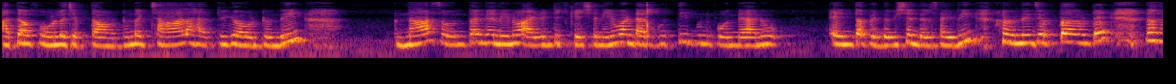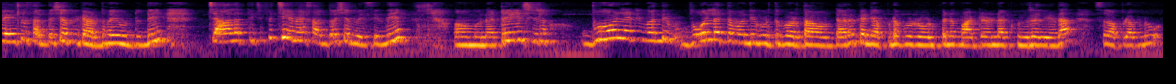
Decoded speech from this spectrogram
అత్త ఫోన్లో చెప్తూ ఉంటుంది. నాకు చాలా హ్యాపీగా ఉంటుంది. నా సొంతంగా నేను ఐడెంటిఫికేషన్ ఏమంటారు? గుర్తింపుని పొందాను. ఎంత పెద్ద విషయం తెలుసా ఇది? నేను చెప్తా ఉంటే నా ఫేస్లో సంతోషం మీకు అర్థమై ఉంటుంది. చాలా పిచ్చి పిచ్చి నాకు సంతోషం వేసింది. మొన్న ట్రైన్ స్టేషన్ బోల్డ్ అని మంది బోల్డ్ అంత మంది గుర్తుపడుతూ ఉంటారు. కానీ అప్పుడప్పుడు రోడ్ పైన మాట్లాడడం నాకు కుదరదు కదా. సో అప్పుడప్పుడు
